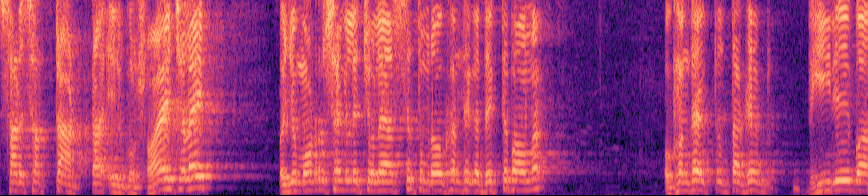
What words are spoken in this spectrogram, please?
সাড়ে সাতটা, আটটা এরকম সময় চালাই ওই যে মোটর সাইকেলে চলে আসছে, তোমরা ওখান থেকে দেখতে পাও না। ওখান থেকে একটু তাকে ধীরে বা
